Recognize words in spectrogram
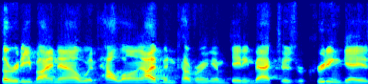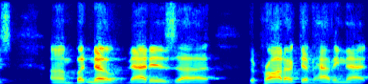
30 by now with how long I've been covering him, dating back to his recruiting days. Um, but no, that is. Uh, the product of having that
